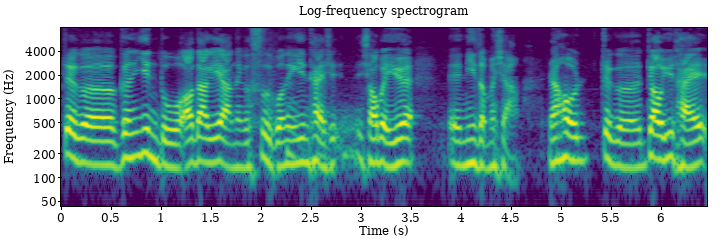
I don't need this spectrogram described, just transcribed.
这个跟印度、澳大利亚那个四国那个印太小小北约，呃，你怎么想？然后这个钓鱼台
